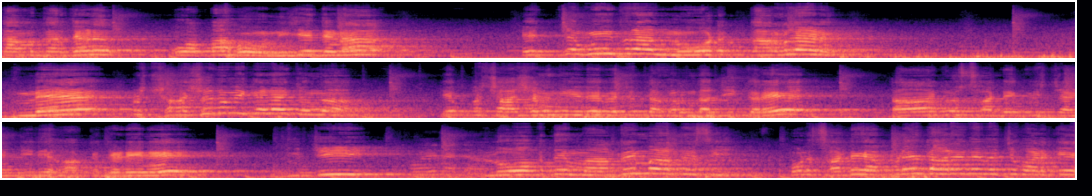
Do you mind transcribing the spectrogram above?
ਕੰਮ ਕਰ ਜਾਣ, ਉਹ ਆਪਾਂ ਹੋਣ ਨਹੀਂ ਜੇ ਦੇਣਾ। ਇਹ ਚੰਗੀ ਤਰ੍ਹਾਂ ਨੋਟ ਕਰ ਲੈਣ। ਮੈਂ ਪ੍ਰਸ਼ਾਸਨ ਨੂੰ ਵੀ ਕਹਿਣਾ ਚਾਹੁੰਦਾ ਕਿ ਪ੍ਰਸ਼ਾਸਨ ਵੀ ਇਹਦੇ ਵਿੱਚ ਦਖਲਅੰਦਾਜ਼ੀ ਕਰੇ, ਤਾਂ ਜੋ ਸਾਡੇ ਕ੍ਰਿਸਚੀਅਨਟੀ ਦੇ ਹੱਕ ਜਿਹੜੇ ਨੇ, ਦੂਜੀ ਲੋਕ ਤੇ ਮਾਰਦੇ ਮਾਰਦੇ ਸੀ, ਹੁਣ ਸਾਡੇ ਆਪਣੇ ਦਾਇਰੇ ਦੇ ਵਿੱਚ ਵੜ ਕੇ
